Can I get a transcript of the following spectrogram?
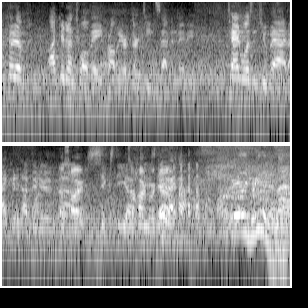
could have I could have done 12 8 probably or 13 7 maybe. 10 wasn't too bad. I could have done more. That was uh, hard. 60 It's a on hard Tuesday. workout. Barely breathing in that.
